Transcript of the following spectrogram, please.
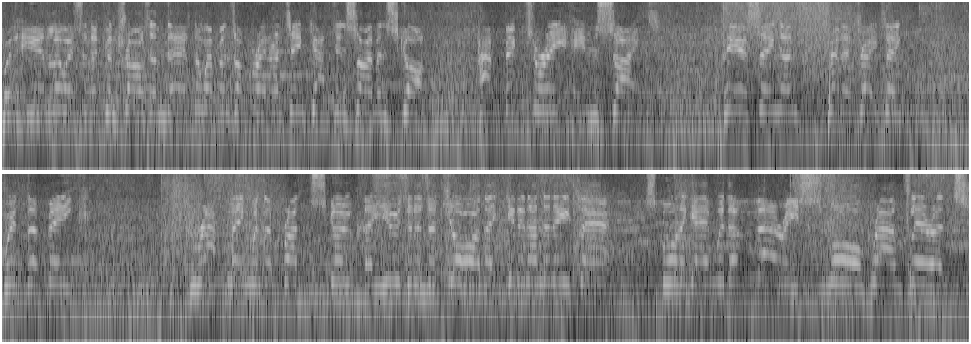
with Ian Lewis at the controls, and there's the weapons operator and team captain Simon Scott. Have victory in sight. Piercing and penetrating with the beak. Grappling with the front scoop. They use it as a jaw. They get in underneath there. Spawn again with a very small ground clearance.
